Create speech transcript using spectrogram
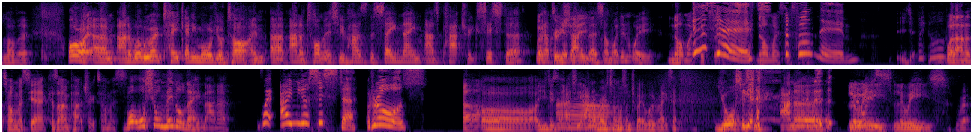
Love it. All right, um, Anna. Well, we won't take any more of your time. Um, Anna Thomas, who has the same name as Patrick's sister, we But had to get that in there somewhere, didn't we? Not my is sister. it? Not my sister. The full name. Wait. Well, Anna Thomas, yeah, because I'm Patrick Thomas. What, what's your middle name, Anna? Wait, I'm your sister, Rose. Ah, Oh, you just actually Anna Ah. Rose Thomas on Twitter would make sense. Your sister Anna Louise. Louise. Louise.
